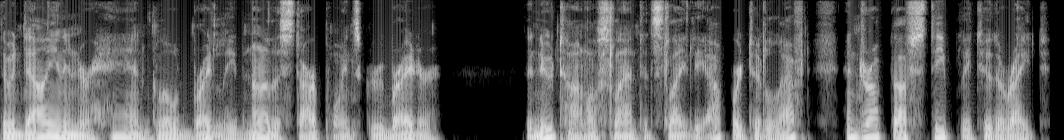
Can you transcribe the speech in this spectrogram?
The medallion in her hand glowed brightly, but none of the star points grew brighter. The new tunnel slanted slightly upward to the left and dropped off steeply to the right.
